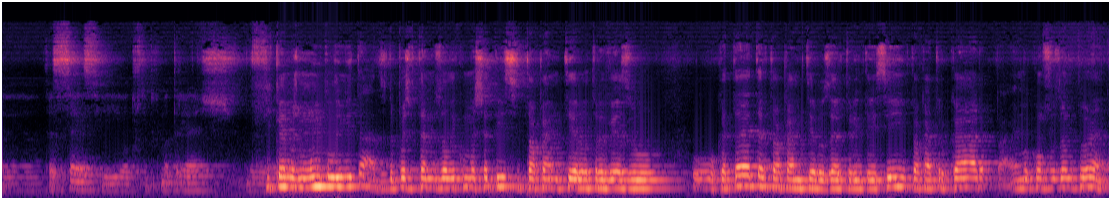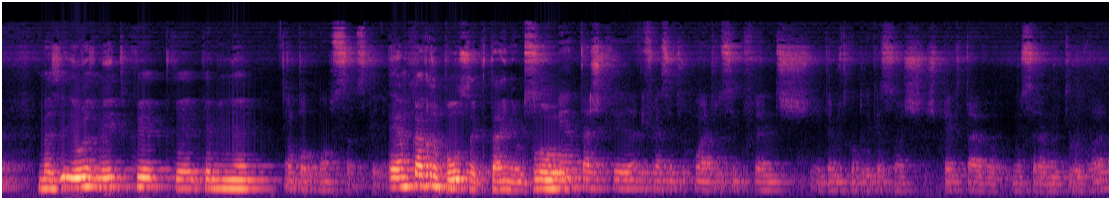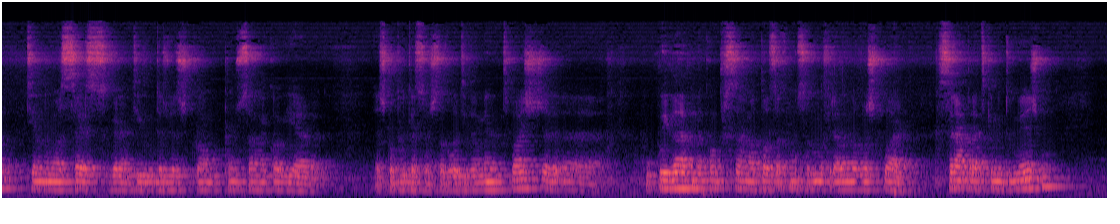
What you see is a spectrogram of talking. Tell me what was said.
acesso e outro tipo de materiais. Ficamos muito limitados. Depois estamos ali com uma chatice, toca a meter outra vez o, o catéter, toca a meter o 035, toca a trocar, pá, é uma confusão muito grande. Mas eu admito que, que, que a minha é um pouco uma obsessão, se calhar. É um bocado de repulsa que tenho. Pessoalmente, pelo... acho que a diferença entre o 4 e o 5 frentes, em termos de complicações, expectável não será muito elevada, tendo um acesso garantido muitas vezes com punção ecoguiada, as complicações são relativamente baixas. O cuidado na compressão após a remoção do material endovascular será praticamente o mesmo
